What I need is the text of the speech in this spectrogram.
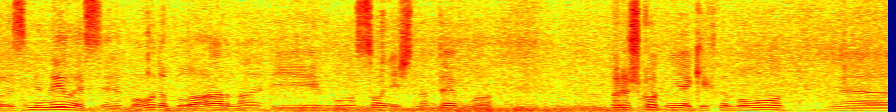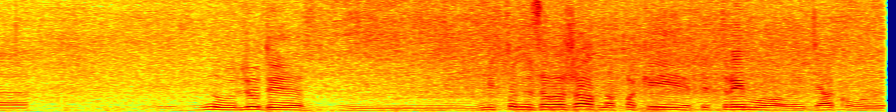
ну, е, змінилася, погода була гарна і було сонячно, тепло, е, перешкод ніяких не було. Е, Ну, люди, ніхто не заважав, навпаки, підтримували, дякували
